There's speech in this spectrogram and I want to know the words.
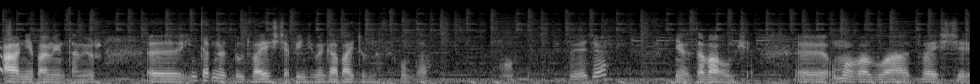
a nie pamiętam już. Yy, internet był 25 MB na sekundę. O, czujecie? Nie, zdawało mi się. Yy, umowa była 20, yy,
